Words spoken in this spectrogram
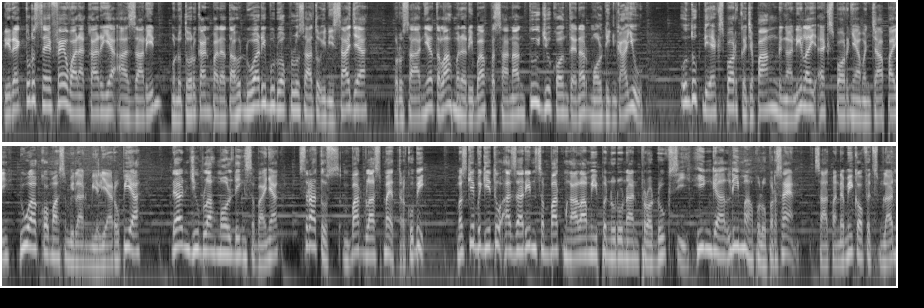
Direktur CV Wanakarya Azarin menuturkan pada tahun 2021 ini saja, perusahaannya telah menerima pesanan 7 kontainer molding kayu untuk diekspor ke Jepang dengan nilai ekspornya mencapai 2,9 miliar rupiah dan jumlah molding sebanyak 114 meter kubik. Meski begitu, Azarin sempat mengalami penurunan produksi hingga 50% saat pandemi COVID-19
